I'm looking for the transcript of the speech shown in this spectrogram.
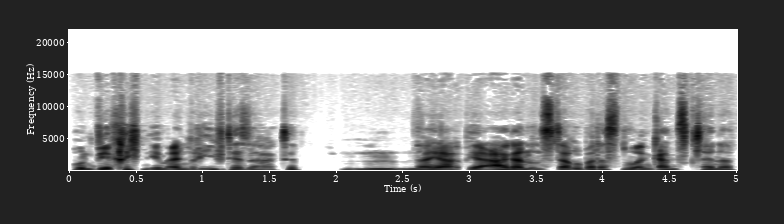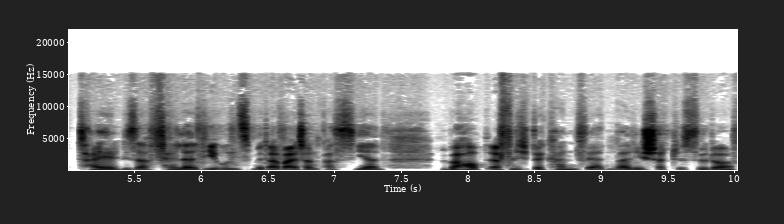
Und wir kriegten eben einen Brief, der sagte, naja, wir ärgern uns darüber, dass nur ein ganz kleiner Teil dieser Fälle, die uns Mitarbeitern passieren, überhaupt öffentlich bekannt werden, weil die Stadt Düsseldorf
